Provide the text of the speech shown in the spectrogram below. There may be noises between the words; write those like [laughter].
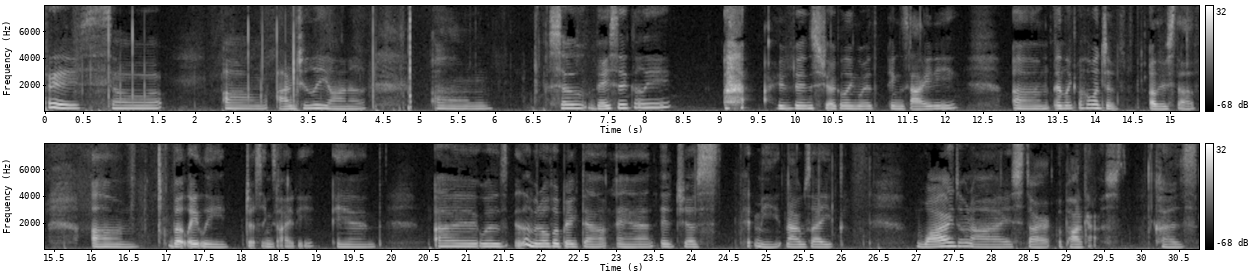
Okay, so um I'm Juliana. Um so basically [laughs] I've been struggling with anxiety um and like a whole bunch of other stuff. Um but lately just anxiety and I was in the middle of a breakdown and it just hit me and I was like why don't I start a podcast? Because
